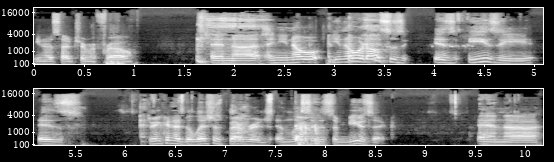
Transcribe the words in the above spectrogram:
he knows how to trim a fro, and uh, and you know you know what else is is easy is drinking a delicious beverage and listening to some music. And uh,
